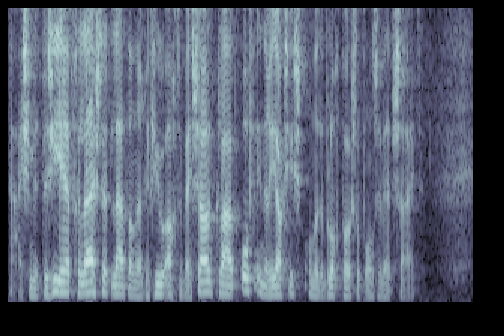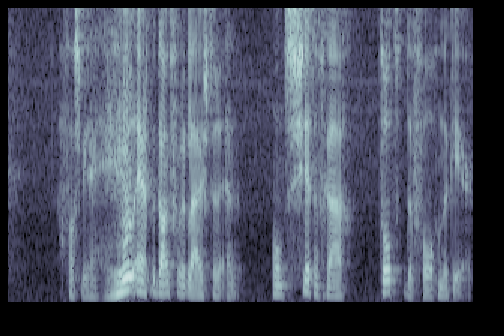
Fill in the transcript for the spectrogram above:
Nou, als je met plezier hebt geluisterd, laat dan een review achter bij SoundCloud of in de reacties onder de blogpost op onze website. Alvast weer heel erg bedankt voor het luisteren en ontzettend graag tot de volgende keer.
